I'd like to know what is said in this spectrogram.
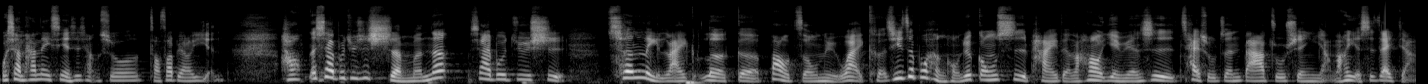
我想他内心也是想说早早不要演。好，那下一部剧是什么呢？下一部剧是。村里来了个暴走女外科，其实这部很红，就公视拍的，然后演员是蔡淑臻搭朱轩阳，然后也是在讲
